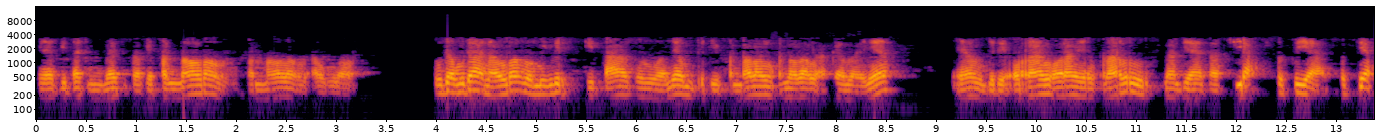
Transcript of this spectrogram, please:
ya kita dinilai sebagai penolong, penolong Allah. Mudah-mudahan Allah memilih kita semuanya menjadi penolong-penolong agamanya, ya menjadi orang-orang yang selalu senantiasa siap, setia, setiap,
